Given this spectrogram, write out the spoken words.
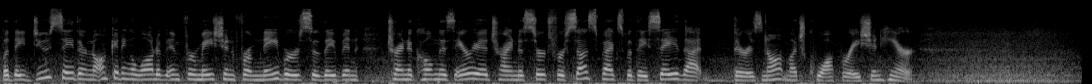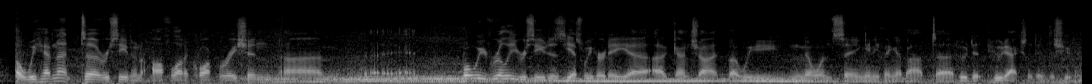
But they do say they're not getting a lot of information from neighbors, so they've been trying to comb this area, trying to search for suspects, but they say that there is not much cooperation here. We have not uh, received an awful lot of cooperation. Um, uh, what we've really received is yes, we heard a, uh, a gunshot, but we no one's saying anything about uh, who did who actually did the shooting.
